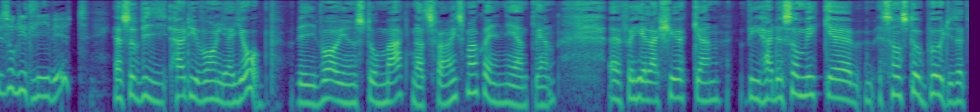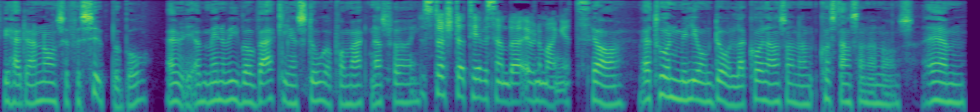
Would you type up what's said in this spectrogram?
Hur såg ditt liv ut? Alltså vi hade ju vanliga jobb. Vi var ju en stor marknadsföringsmaskin egentligen eh, för hela kyrkan. Vi hade så mycket, så stor budget att vi hade annonser för Super Bowl. Jag menar, vi var verkligen stora på marknadsföring. Det största tv-sända evenemanget? Ja, jag tror en miljon dollar kostade en sån annons. Um,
